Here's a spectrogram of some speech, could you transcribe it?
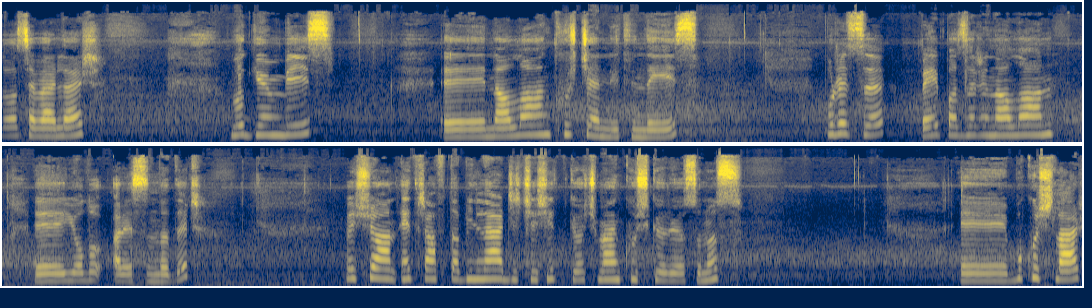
Doğa severler. Bugün biz e, Nallıhan Kuş Cenneti'ndeyiz. Burası Beypazarı Nallıhan e, yolu arasındadır. Ve şu an etrafta binlerce çeşit göçmen kuş görüyorsunuz. E, bu kuşlar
